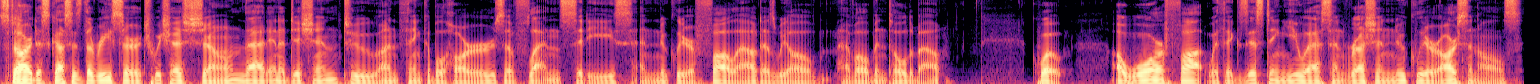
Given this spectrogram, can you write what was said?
Starr discusses the research which has shown that, in addition to unthinkable horrors of flattened cities and nuclear fallout, as we all have all been told about, quote, a war fought with existing U.S. and Russian nuclear arsenals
